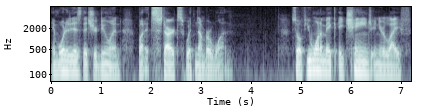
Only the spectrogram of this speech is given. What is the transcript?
in what it is that you're doing, but it starts with number one. So if you want to make a change in your life,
